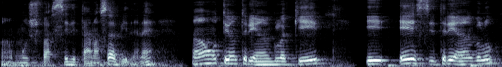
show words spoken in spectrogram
vamos facilitar a nossa vida, né? Então, tem um triângulo aqui e esse triângulo,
